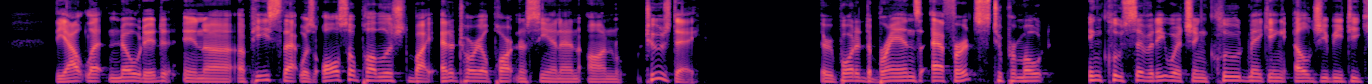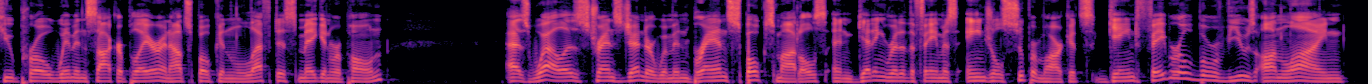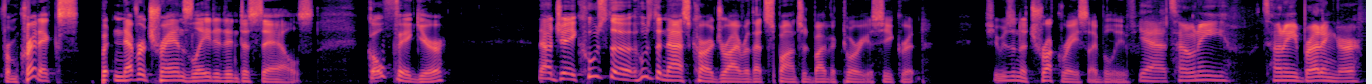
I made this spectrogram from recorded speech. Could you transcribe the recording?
The outlet noted in a, a piece that was also published by editorial partner CNN on Tuesday they reported the brand's efforts to promote inclusivity, which include making LGBTQ pro women soccer player and outspoken leftist Megan Rapinoe, as well as transgender women brand spokesmodels and getting rid of the famous Angel supermarkets, gained favorable reviews online from critics, but never translated into sales. Go figure. Now, Jake, who's the who's the NASCAR driver that's sponsored by Victoria's Secret? She was in a truck race, I believe. Yeah, Toni Toni Breidinger.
